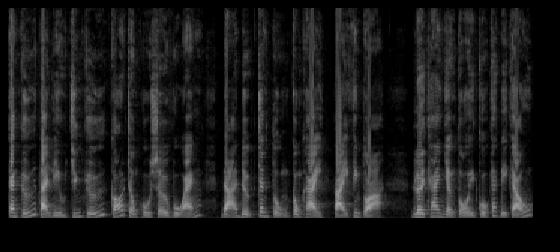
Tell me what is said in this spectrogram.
căn cứ tài liệu chứng cứ có trong hồ sơ vụ án đã được tranh tụng công khai tại phiên tòa. Lời khai nhận tội của các bị cáo,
